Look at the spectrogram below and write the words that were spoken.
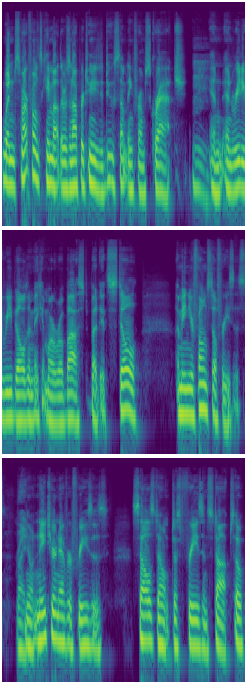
when smartphones came out, there was an opportunity to do something from scratch Mm. and and really rebuild and make it more robust. But it's still, I mean, your phone still freezes Right. you know nature never freezes cells don't just freeze and stop so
